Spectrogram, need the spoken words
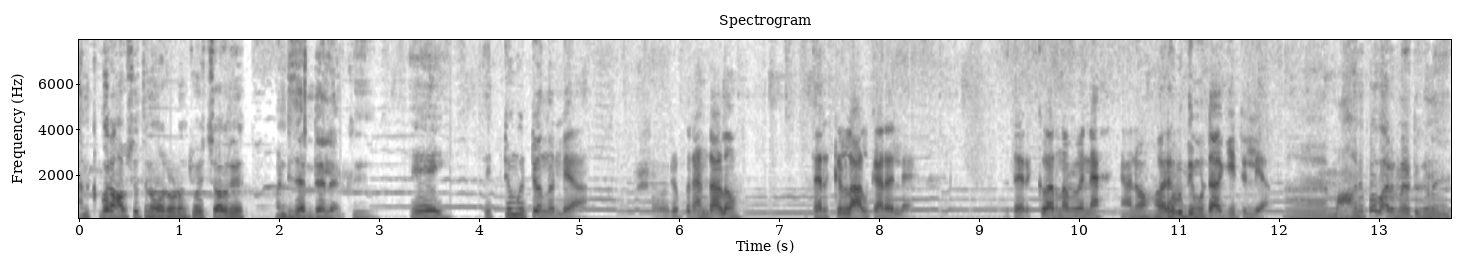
എനിക്കിപ്പോ ഒരു ആവശ്യത്തിന് ഓരോടും ചോദിച്ചാൽ അവർ വണ്ടി തരണ്ടല്ലേ എനിക്ക് ഏയ് തെറ്റും കുറ്റമൊന്നുമില്ല ഓരിപ്പോ രണ്ടാളും തിരക്കുള്ള ആൾക്കാരല്ലേ? തിരക്ക് പറഞ്ഞപ്പോ പിന്നെ ഞാനും ഓരോ ബുദ്ധിമുട്ടാക്കിയിട്ടില്ല. ആ, മാവനിപ്പോ വരണ കേട്ടിക്കണ്.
